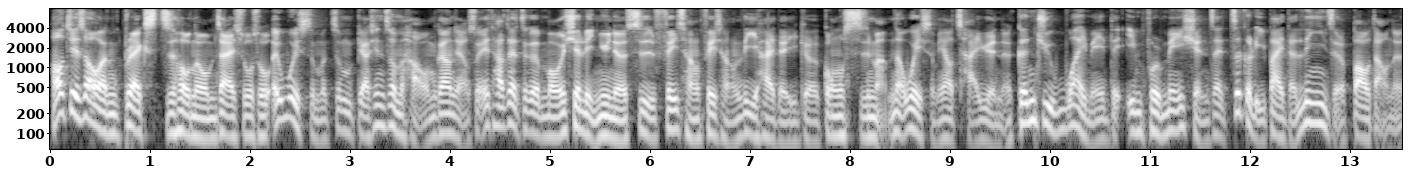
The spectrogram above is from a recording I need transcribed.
好，介绍完 Brex 之后呢，我们再来说说，哎，为什么这么表现这么好？我们刚刚讲说，哎，他在这个某一些领域呢是非常非常厉害的一个公司嘛。那为什么要裁员呢？根据外媒的 information，在这个礼拜的另一则报道呢，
